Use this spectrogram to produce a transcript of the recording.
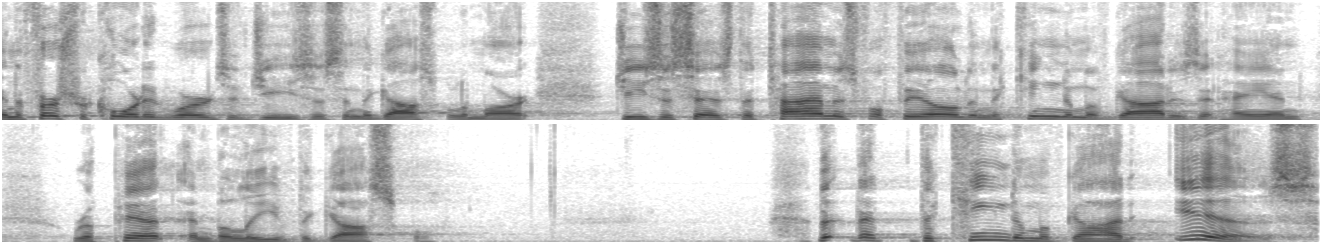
In the first recorded words of Jesus in the Gospel of Mark, Jesus says, The time is fulfilled and the kingdom of God is at hand. Repent and believe the gospel. That, the kingdom of God is,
